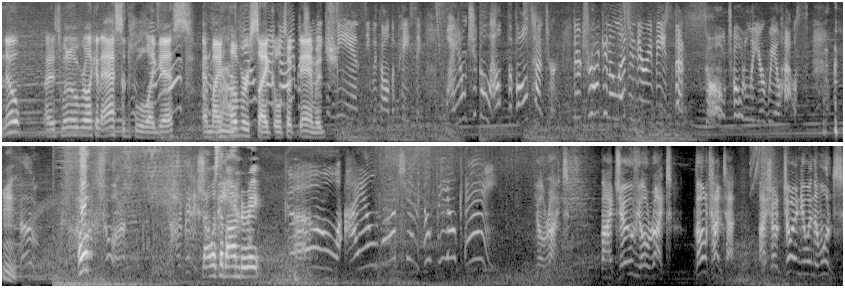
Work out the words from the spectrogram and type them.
Nope. I just went over like an acid pool, I guess, and my hover cycle took damage. Nancy with all the pacing. Why don't you go help the Vault Hunter? They're tracking a legendary beast that's so totally your wheelhouse. Oh, Sure. Really that was the boundary. Go! I'll watch him. He'll be okay. You're right. By Jove, you're right. Vault Hunter, I shall join you in the woods.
